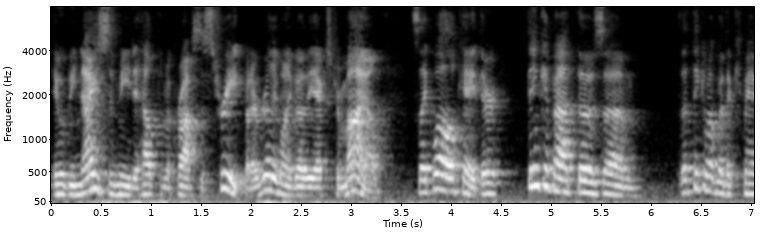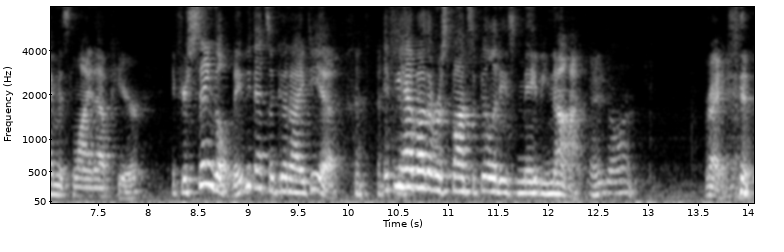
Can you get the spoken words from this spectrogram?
it would be nice of me to help them across the street but I really want to go the extra mile. It's like well okay there think about those um, think about where the commandments line up here. If you're single, maybe that's a good idea. if you have other responsibilities, maybe not. And armed. Right. yeah,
